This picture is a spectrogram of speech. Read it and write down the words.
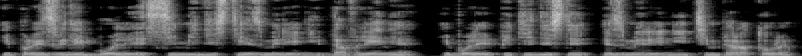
и произвели более 70 измерений давления и более 50 измерений температуры.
